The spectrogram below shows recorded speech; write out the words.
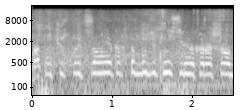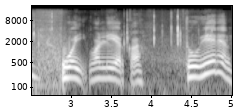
Брату чувствуется мне как-то будет не сильно хорошо. Ой, Валерка, ты уверен?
